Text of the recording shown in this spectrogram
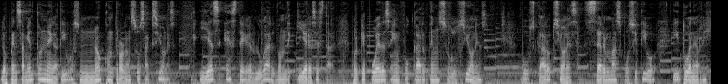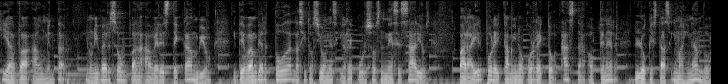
los pensamientos negativos no controlan sus acciones. Y es este el lugar donde quieres estar, porque puedes enfocarte en soluciones buscar opciones, ser más positivo y tu energía va a aumentar. El universo va a ver este cambio y te va a enviar todas las situaciones y recursos necesarios para ir por el camino correcto hasta obtener lo que estás imaginando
